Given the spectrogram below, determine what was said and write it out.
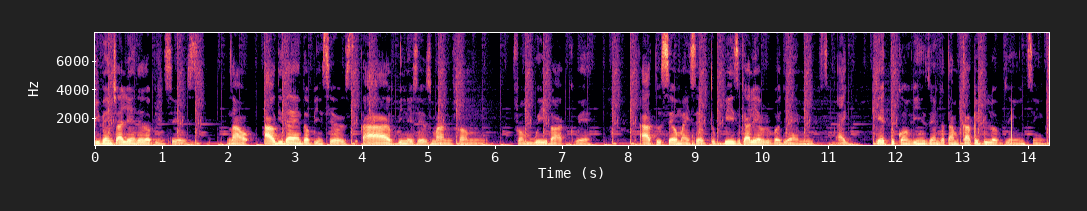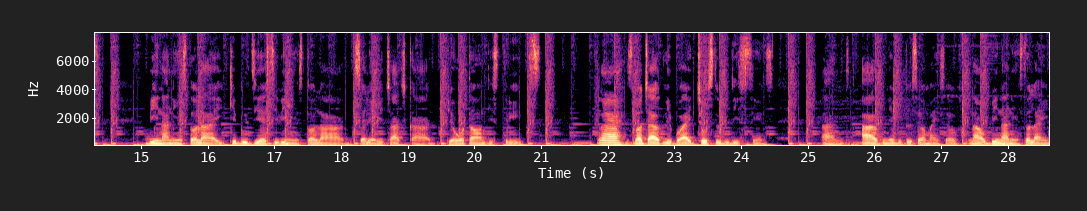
eventually ended up in sales now, how did I end up in sales? I've been a salesman from from way back where I had to sell myself to basically everybody I meet. I get to convince them that I'm capable of doing things. Being an installer, a cable DSTV installer, selling recharge card, pure water on the streets. Nah, it's not child labor. I chose to do these things, and I've been able to sell myself. Now, being an installer in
